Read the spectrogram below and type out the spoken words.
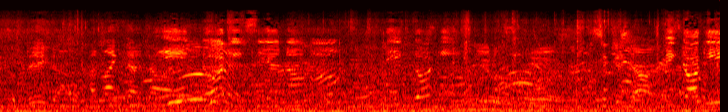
It's a big dog. I like that dog. Big doggy, see you know, huh? Big doggy. It's a good dog. Big doggy.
